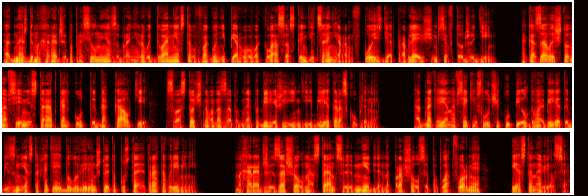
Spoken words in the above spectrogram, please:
Однажды Махараджи попросил меня забронировать два места в вагоне первого класса с кондиционером в поезде, отправляющемся в тот же день. Оказалось, что на все места от Калькутты до Калки с восточного на западное побережье Индии билеты раскуплены. Однако я на всякий случай купил два билета без места, хотя и был уверен, что это пустая трата времени. Махараджи зашел на станцию, медленно прошелся по платформе и остановился.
